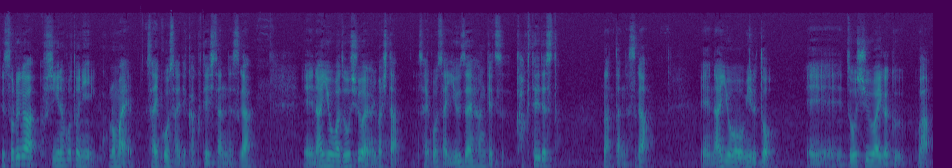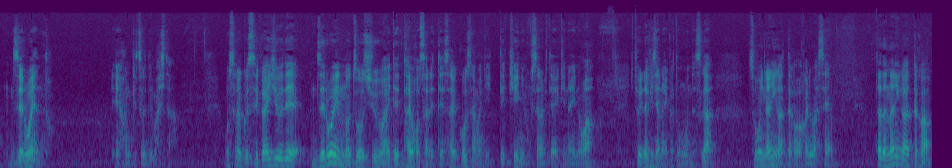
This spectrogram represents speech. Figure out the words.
でそれが不思議なことにこの前最高裁で確定したんですが、え内容は贈収賄がありました。最高裁有罪判決確定ですとなったんですが、え内容を見ると、えー、贈収賄額は0円とえ判決が出ました。おそらく世界中で0円の贈収賄で逮捕されて最高裁まで行って刑に服さなくてはいけないのは1人だけじゃないかと思うんですがそこに何があったか分かりません。ただ何があったか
